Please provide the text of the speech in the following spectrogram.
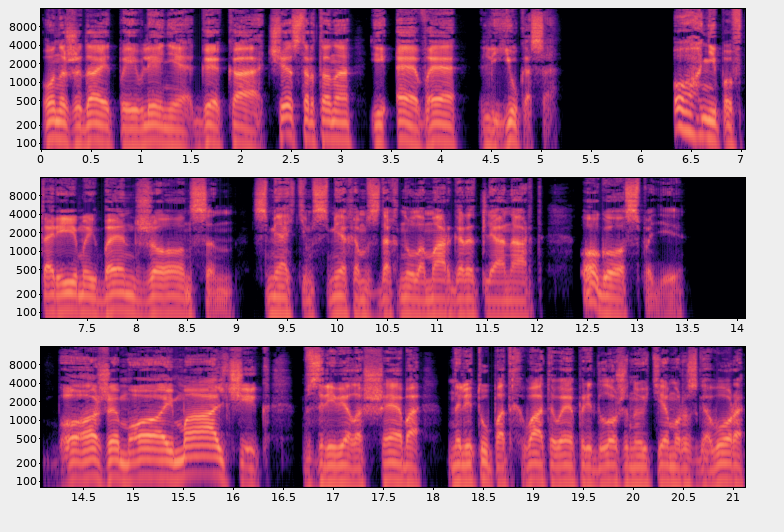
он ожидает появления Г.К. Честертона и Э.В. Льюкаса. «О, неповторимый Бен Джонсон!» — с мягким смехом вздохнула Маргарет Леонард. «О, Господи!» «Боже мой, мальчик!» — взревела Шеба, на лету подхватывая предложенную тему разговора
